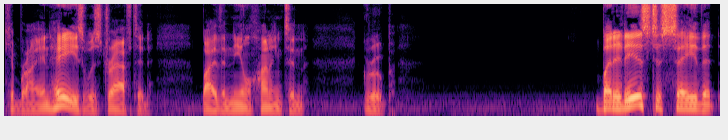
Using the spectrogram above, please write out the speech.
Ke'Bryan Hayes was drafted by the Neal Huntington group. But it is to say that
